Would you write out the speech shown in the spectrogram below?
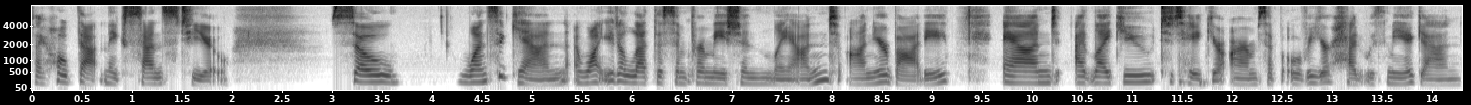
So I hope that makes sense to you. So, once again, I want you to let this information land on your body. And I'd like you to take your arms up over your head with me again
